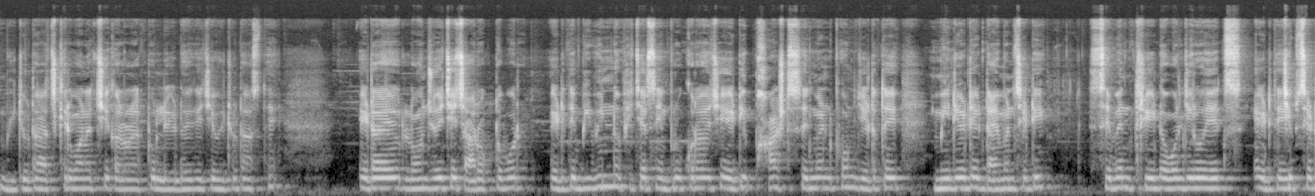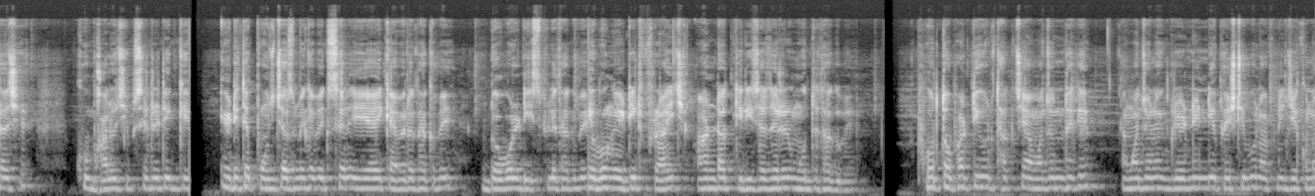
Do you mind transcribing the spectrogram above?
ভিডিওটা আজকের বানাচ্ছি, কারণ একটু লেট হয়ে গেছে ভিডিওটা আসতে। এটা লঞ্চ হয়েছে চার অক্টোবর। এটিতে বিভিন্ন ফিচার্স ইমপ্রুভ করা হয়েছে। এটি ফার্স্ট সেগমেন্ট ফোন যেটাতে MediaTek Dimensity seven three double zero X এটিতে চিপসেট আছে, খুব ভালো চিপসেট এটি এটিতে পঞ্চাশ মেগাপিক্সেল এআই ক্যামেরা থাকবে ডবল ডিসপ্লে থাকবে এবং এটির প্রাইস আন্ডার তিরিশ হাজারের মধ্যে থাকবে। ফোর্থ অফারটি ওর থাকছে অ্যামাজন থেকে। অ্যামাজনের গ্রেট ইন্ডিয়া ফেস্টিভ্যাল আপনি যে কোনো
